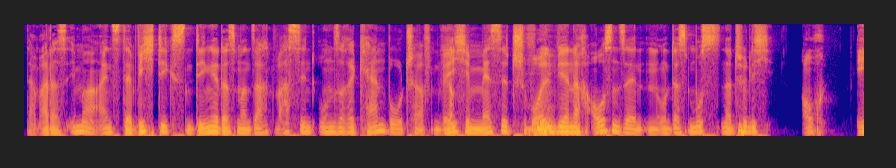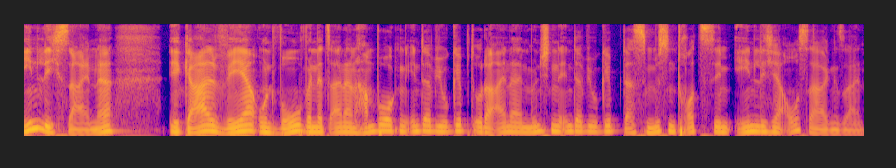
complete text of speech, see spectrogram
da war das immer eins der wichtigsten Dinge, dass man sagt, was sind unsere Kernbotschaften? Welche ja. Message wollen wir nach außen senden? Und das muss natürlich auch ähnlich sein. Ne? egal wer und wo, wenn jetzt einer in Hamburg ein Interview gibt oder einer in München ein Interview gibt, das müssen trotzdem ähnliche Aussagen sein.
